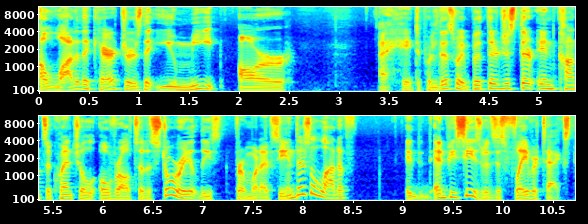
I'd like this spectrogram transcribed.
a lot of the characters that you meet are I hate to put it this way, but they're just they're inconsequential overall to the story, at least from what I've seen. There's a lot of NPCs with just flavor text,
